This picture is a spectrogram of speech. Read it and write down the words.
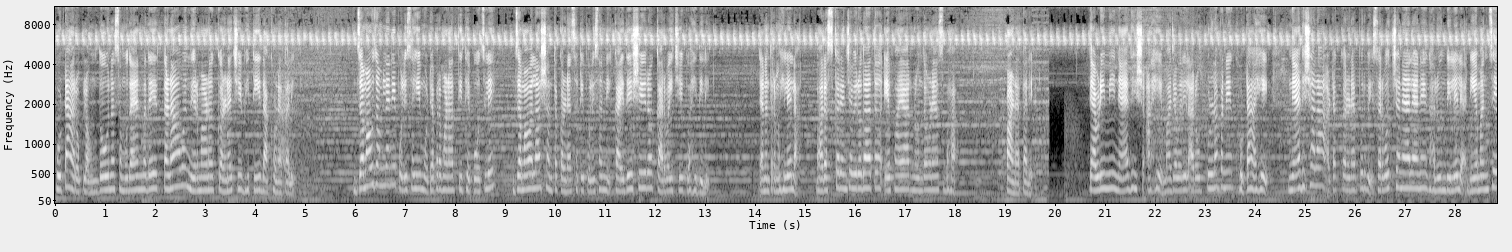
खोटा आरोप लावून दोन समुदायांमध्ये तणाव निर्माण करण्याची भीती दाखवण्यात आली. जमाव जमल्याने पोलीसही मोठ्या प्रमाणात तिथे पोहोचले. जमावाला शांत करण्यासाठी पोलिसांनी कायदेशीर कारवाईची ग्वाही दिली. त्यानंतर महिलेला भारस्कर यांच्या विरोधात एफ आय आर नोंदवण्यास भा पाळण्यात आले. त्यावेळी मी न्यायाधीश आहे माझ्यावरील आरोप पूर्णपणे खोटा आहे. न्यायाधीशाला अटक करण्यापूर्वी सर्वोच्च न्यायालयाने घालून दिलेल्या नियमांचे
